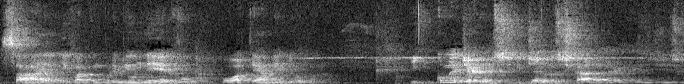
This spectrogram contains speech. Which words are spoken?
saia e vá comprimir o nervo ou até a medula. E como é diagnosticada a hernia de disco?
